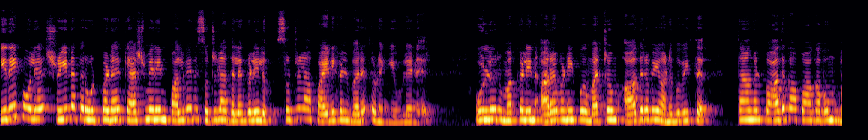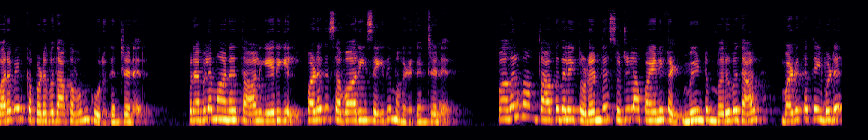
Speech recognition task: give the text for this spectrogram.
இதேபோல ஸ்ரீநகர் உட்பட காஷ்மீரின் பல்வேறு சுற்றுலா தலங்களிலும் சுற்றுலா பயணிகள் வர தொடங்கியுள்ளனர். உள்ளூர் மக்களின் அரவணைப்பு மற்றும் ஆதரவை அனுபவித்து தாங்கள் பாதுகாப்பாகவும் வரவேற்கப்படுவதாகவும் கூறுகின்றனர். பிரபலமான தால் ஏரியில் படகு சவாரி செய்து மகிழ்கின்றனர். பகல்வாம் தாக்குதலை தொடர்ந்து சுற்றுலா பயணிகள் மீண்டும் வருவதால் வழக்கத்தை விட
